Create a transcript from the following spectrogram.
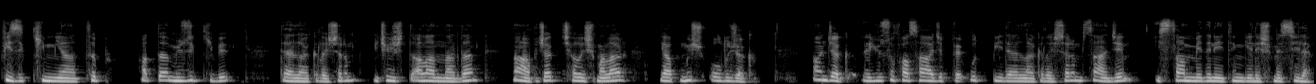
fizik, kimya, tıp, hatta müzik gibi değerli arkadaşlarım çeşitli alanlarda ne yapacak? Çalışmalar yapmış olacak. Ancak Yusuf Has Hacip ve Utbi değerli arkadaşlarım sadece İslam medeniyetinin gelişmesiyle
